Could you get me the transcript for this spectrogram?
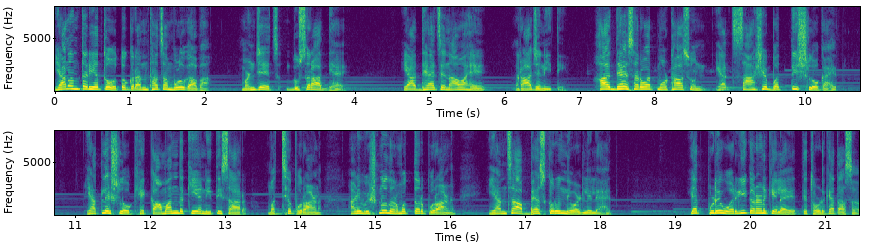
यानंतर येतो तो ग्रंथाचा मूळ गाभा म्हणजेच दुसरा अध्याय. या अध्यायाचे नाव आहे राजनीती. हा अध्याय सर्वात मोठा असून यात सहाशे बत्तीस श्लोक आहेत. यातले श्लोक हे कामांदकीय नीतिसार मत्स्यपुराण आणि विष्णू धर्मोत्तर पुराण यांचा अभ्यास करून निवडलेले आहेत. यात पुढे वर्गीकरण केलंय ते थोडक्यात असं.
